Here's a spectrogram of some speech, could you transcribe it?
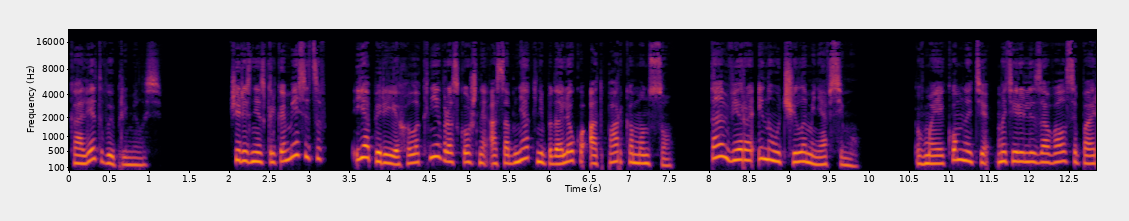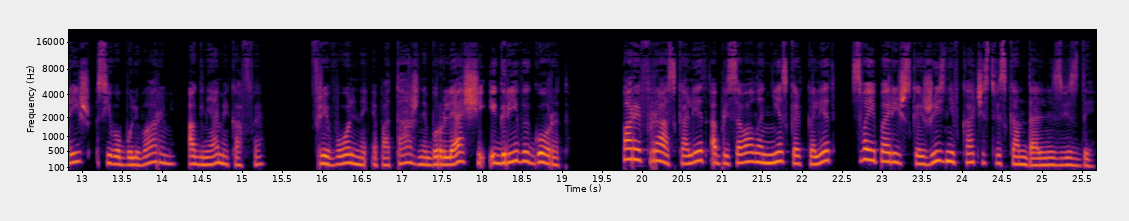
Калет выпрямилась. Через несколько месяцев я переехала к ней в роскошный особняк неподалеку от парка Монсо. Там Вера и научила меня всему. В моей комнате материализовался Париж с его бульварами, огнями кафе. Фривольный, эпатажный, бурлящий, игривый город. Парой фраз Калет обрисовала несколько лет своей парижской жизни в качестве скандальной звезды.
